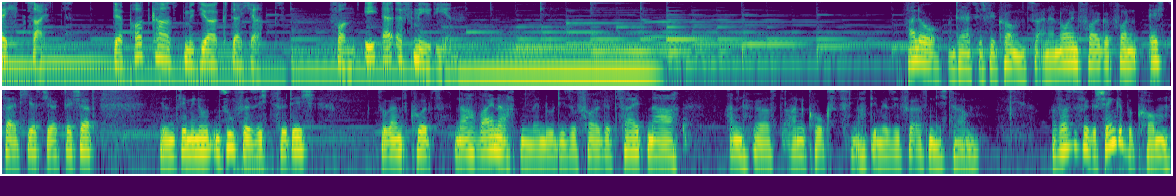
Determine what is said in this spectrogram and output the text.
Echtzeit. Der Podcast mit Jörg Dechert von ERF Medien. Hallo und herzlich willkommen zu einer neuen Folge von Echtzeit. Hier ist Jörg Dechert. Hier sind 10 Minuten Zuversicht für dich. So ganz kurz nach Weihnachten, wenn du diese Folge zeitnah anhörst, anguckst, nachdem wir sie veröffentlicht haben. Was hast du für Geschenke bekommen?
